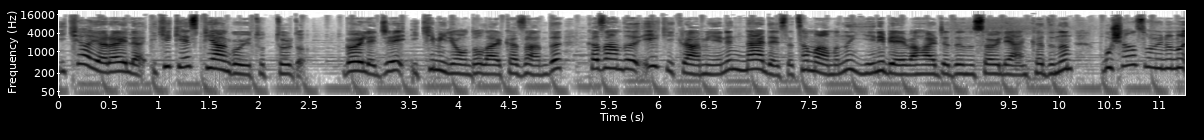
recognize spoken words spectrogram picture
iki ay arayla iki kez piyangoyu tutturdu. Böylece 2 milyon dolar kazandı. Kazandığı ilk ikramiyenin neredeyse tamamını yeni bir eve harcadığını söyleyen kadının bu şans oyununu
